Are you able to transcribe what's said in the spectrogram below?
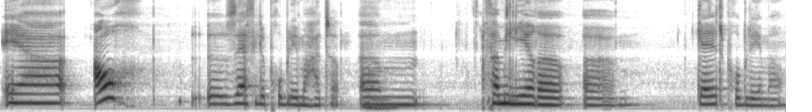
er auch äh, sehr viele Probleme hatte. Ähm, familiäre ähm, Geldprobleme.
